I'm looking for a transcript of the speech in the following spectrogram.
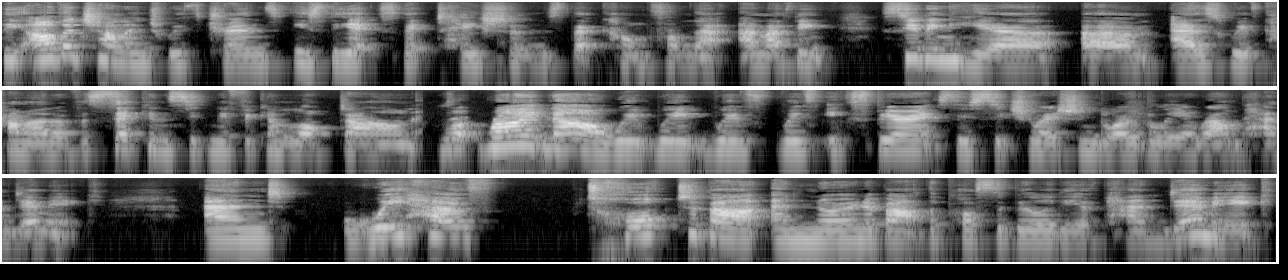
The other challenge with trends is the expectations that come from that. And I think sitting here um, as we've come out of a second significant lockdown, r- right now we, we, we've, we've experienced this situation globally around pandemic. And we have talked about and known about the possibility of pandemic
